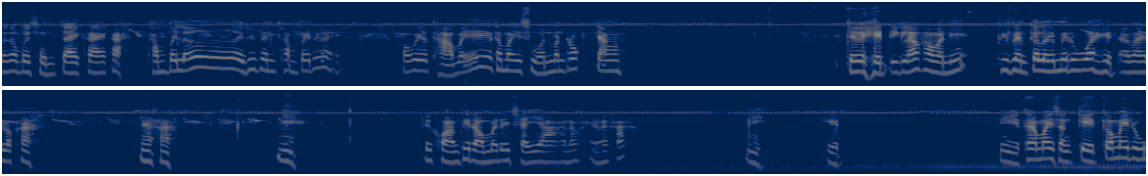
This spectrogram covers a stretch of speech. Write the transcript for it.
ไม่ต้องไปสนใจใครค่ะทำไปเลย พี่เพนทำไปเรื่อย เขาก็จะถามว่าเอ๊ะทำไมสวนมันรกจัง เจอเห็ดอีกแล้วค่ะวันนี้ พี่เพนก็เลยไม่รู้ว่าเห็ดอะไรหรอกค่ะ เนี่ยค่ะ นี่ด้วยความที่เราไม่ได้ใช้ยาเนาะเห็นไหมคะนี่เห็ด นี่ถ้าไม่สังเกตก็ไม่รู้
